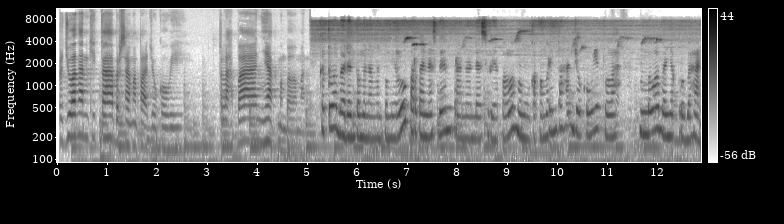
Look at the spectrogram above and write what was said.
Perjuangan kita bersama Pak Jokowi telah banyak membawa manfaat. Ketua Badan Pemenangan Pemilu Partai Nasdem Prananda Surya Paloh mengungkap pemerintahan Jokowi telah membawa banyak perubahan.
